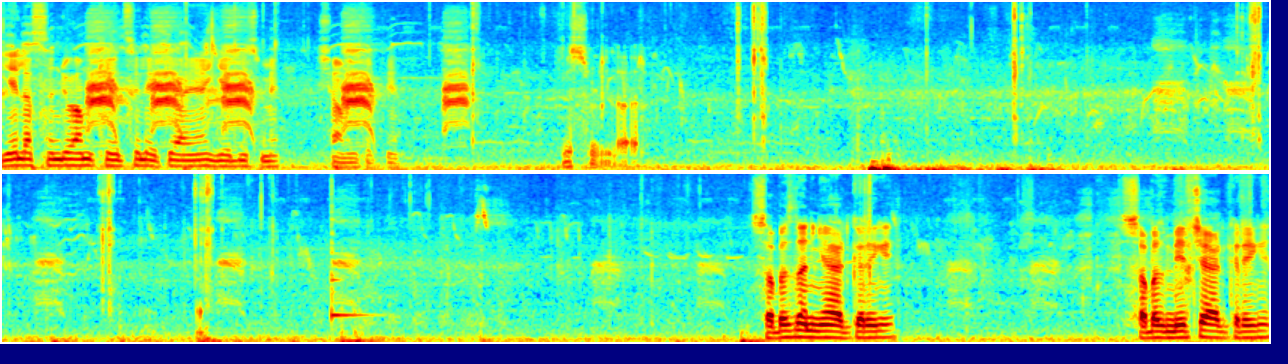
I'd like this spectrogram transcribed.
ये लहसुन जो हम खेत से लेके आए हैं, ये भी इसमें शामिल करते हैं। बिस्मिल्लाह। सब्ज़ धनिया ऐड करेंगे। सब्ज़ मिर्च ऐड करेंगे।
